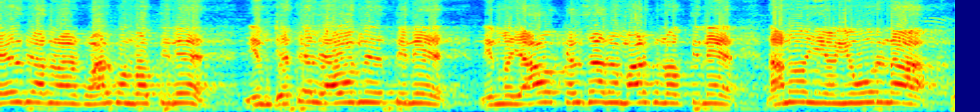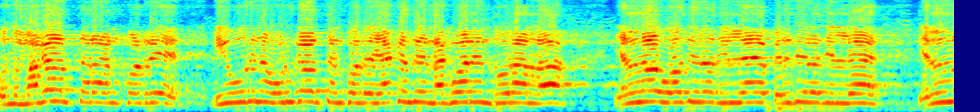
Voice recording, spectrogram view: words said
ಹೇಳಿದ್ರೆ ಅದನ್ನ ನಾನು ಮಾಡ್ಕೊಂಡು ಹೋಗ್ತೀನಿ. ನಿಮ್ಮ ಜೊತೆಯಲ್ಲಿ ಯಾವಾಗಲೂ ಇರ್ತೀನಿ. ನಿಮ್ಮ ಯಾವ ಕೆಲಸ ಮಾಡ್ಕೊಂಡು ಹೋಗ್ತೀನಿ. ನಾನು ಈ ಊರಿನ ಒಂದು ಮಗ ಅಂತಾರ ಅನ್ಕೊಳ್ರಿ. ಈ ಊರಿನ ಹುಡುಗ ಅಂತ ಅನ್ಕೊಳ್ರಿ. ಯಾಕಂದ್ರೆ ನಗವಾರೇನು ದೂರ ಅಲ್ಲ. ಎಲ್ಲ ಓದಿರೋದಿಲ್ಲೇ ಬೆಳೆದಿರೋದಿಲ್ಲೇ ಎಲ್ಲ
